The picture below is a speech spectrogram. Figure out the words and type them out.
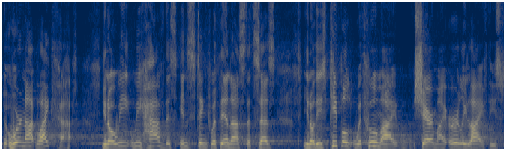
We're not like that. You know, we, we have this instinct within us that says, you know, these people with whom I share my early life, these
